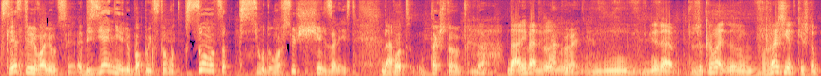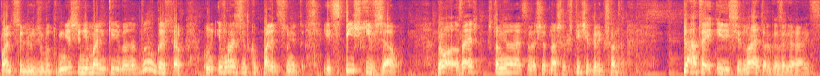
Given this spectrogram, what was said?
Следствие эволюции. Обезьянье любопытство. Вот всунуться всюду, во всю щель залезть. Да. Вот так что, да. Да, ребят, Аккуратнее. не знаю, закрывать э, в розетке, чтобы пальцы люди. Вот у меня сегодня маленький ребенок был в гостях, он и в розетку палец сунет. И спички взял. Но знаешь, что мне нравится насчет наших спичек, Александр? Пятая или седьмая только загорается.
